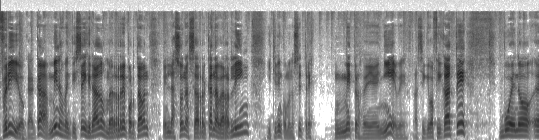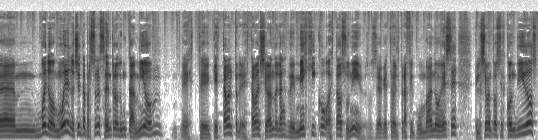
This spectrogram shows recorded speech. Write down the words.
frío que acá. Menos 26 grados me reportaban en la zona cercana a Berlín y tienen como, no sé, 3 metros de nieve. Así que vos fijate. Bueno, em, bueno, mueren 80 personas adentro de un camión este, que estaban, estaban llevándolas de México a Estados Unidos. O sea que esto es el tráfico humano ese, que los llevan todos escondidos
